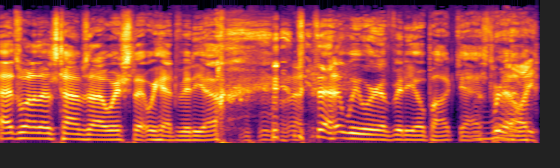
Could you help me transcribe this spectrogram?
that's one of those times that I wish that we had video, that we were a video podcast. Really?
